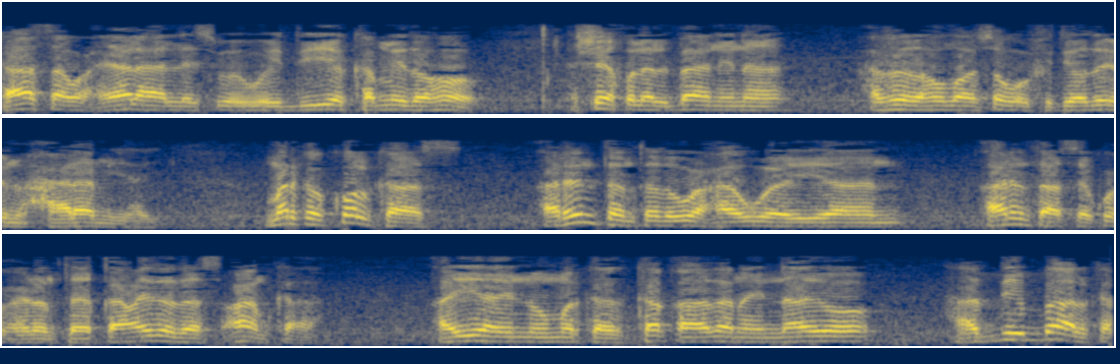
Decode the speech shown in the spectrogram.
kaasaa waxyaalaha laisweydiiyo ka mid ahoo sheikhu lalbanina xafidahu llah isagoo uu fidyoodo inuu xaaraam yahay. Marka kolkaas arrintantada waxaa weeyaan arrintaasay ku xidhan tahay qaacidadaas caamka ah. Ayaynu marka ka qaadanaynaayo haddii baalka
